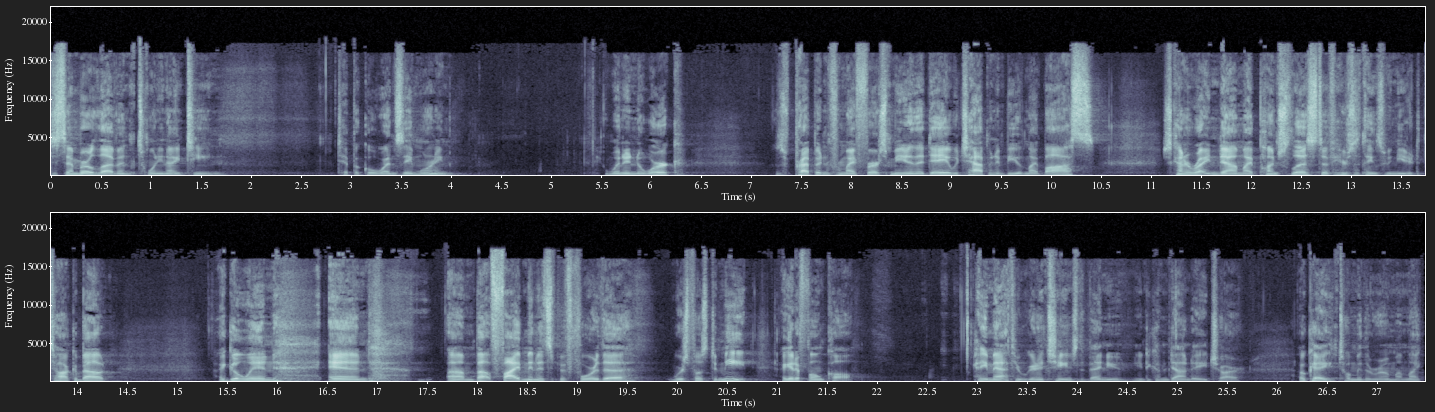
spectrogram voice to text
December 11th, 2019, typical Wednesday morning. Went into work, was prepping for my first meeting of the day, which happened to be with my boss. Just kind of writing down my punch list of here's the things we needed to talk about. I go in, and um, about five minutes before the we're supposed to meet, I get a phone call. Hey, Matthew, we're going to change the venue. You need to come down to HR. Okay, told me the room. I'm like,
